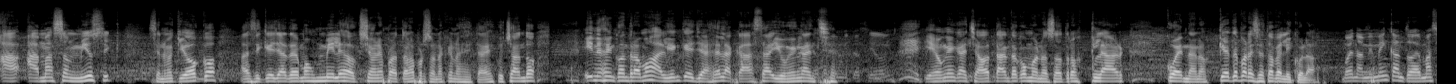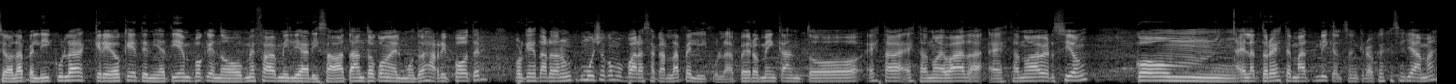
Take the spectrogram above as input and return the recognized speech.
Amazon Music, si no me equivoco. Así que ya tenemos miles de opciones para todas las personas que nos están escuchando. Y nos encontramos a alguien que ya es de la casa y un enganche. Y es un enganchado tanto como nosotros, Clark. Cuéntanos, ¿qué te pareció esta película? Bueno, a mí me encantó demasiado la película. Creo que tenía tiempo que no me familiarizaba tanto con el mundo de Harry Potter, porque tardaron mucho como para sacar la película. Pero me encantó esta, esta, nueva, esta nueva versión con el actor este Matt Mikkelsen, creo que es que se llama,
